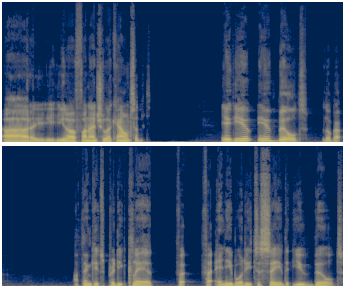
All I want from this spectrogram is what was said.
uh, you know, a financial accountant. You, you, you built, look, I think it's pretty clear for, for anybody to see that you've built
